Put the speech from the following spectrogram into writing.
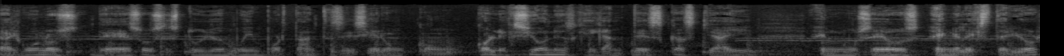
Algunos de esos estudios muy importantes se hicieron con colecciones gigantescas que hay en museos en el exterior.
